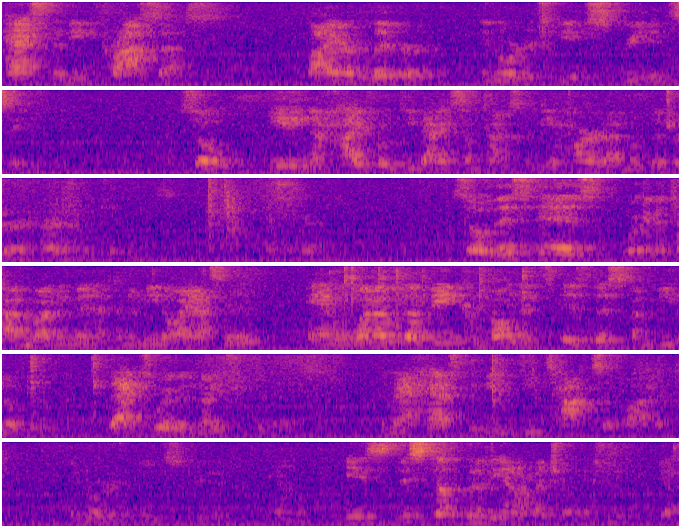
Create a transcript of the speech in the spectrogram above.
has to be processed by our liver in order to be excreted safely. So eating a high protein diet sometimes can be hard on the liver and hard on the kidneys. So this is, we're gonna talk about in a minute, an amino acid. And one of the main components is this amino group. That's where the nitrogen is. And that has to be detoxified in order to be excreted. Is this stuff gonna be on our benchmark next week? Yes.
